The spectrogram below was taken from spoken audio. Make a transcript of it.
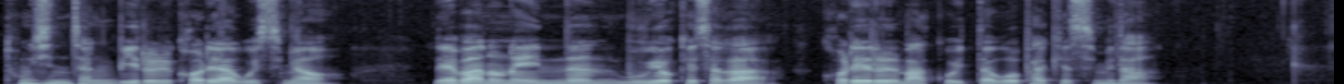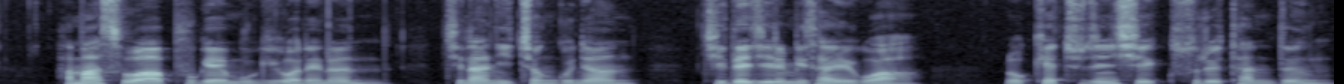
통신 장비를 거래하고 있으며 레바논에 있는 무역회사가 거래를 맡고 있다고 밝혔습니다. 하마스와 북의 무기 거래는 지난 2009년 지대질 미사일과 로켓 추진식 수류탄 등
